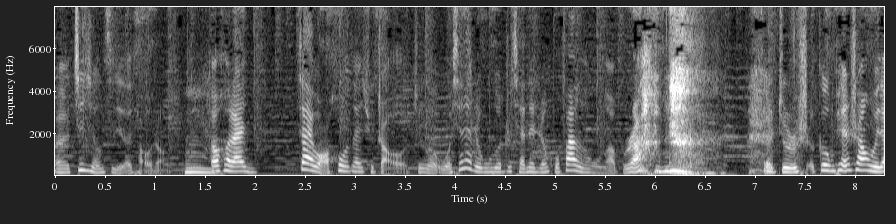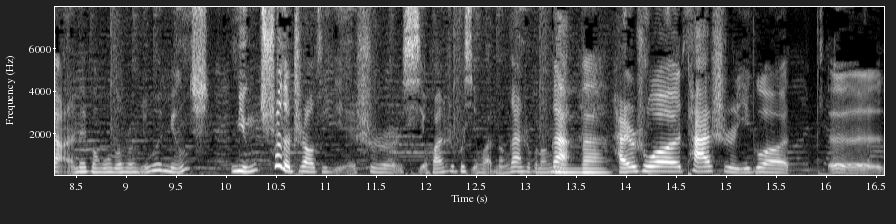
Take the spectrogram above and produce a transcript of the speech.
呃进行自己的调整。嗯到后来你再往后再去找这个我现在这个工作之前那人口贩子的工作，不是、啊？就就是更偏商务一点的那份工作的时候，你会明确明确的知道自己是喜欢是不喜欢，能干是不能干，还是说他是一个呃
